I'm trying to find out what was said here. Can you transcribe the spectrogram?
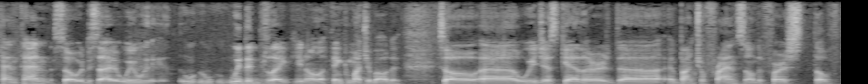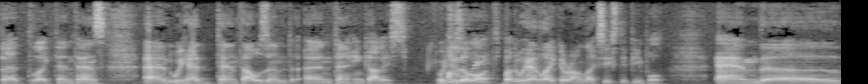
10 10 so we decided we we, we didn't like you know think much about it. So uh, we just gathered uh, a bunch of friends on the first of that like 10 10s and we had 10,010 hinkalis which is a Oh, lot. but we had like around like 60 people and uh,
